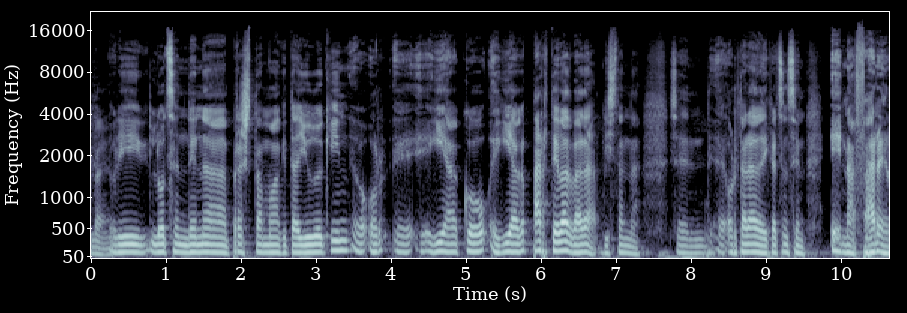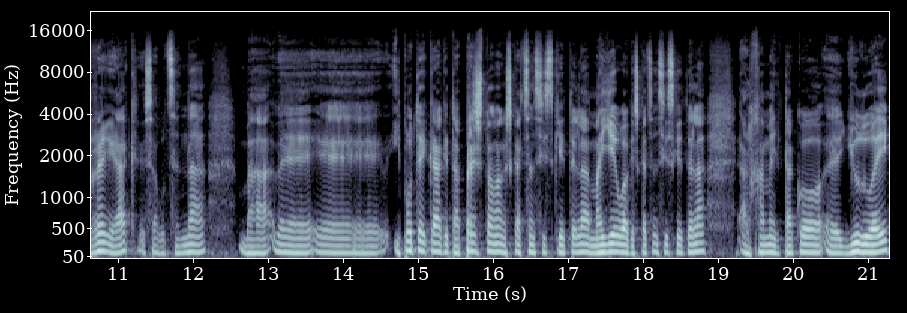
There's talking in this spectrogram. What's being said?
Bai. Hori lotzen dena prestamoak eta juduekin, hor e, egiako, egia parte bat bada, biztan da. Zen, e, hortara dedikatzen zen, e, nafar erregeak, ezagutzen da, ba, e, e, hipotekak eta prestamoak eskatzen zizkietela, maileguak eskatzen zizkietela, aljametako e, juduei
